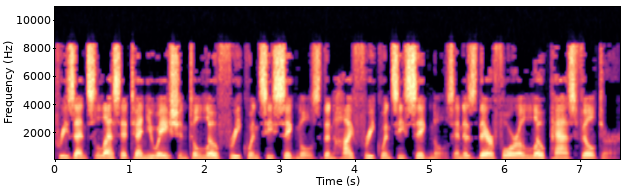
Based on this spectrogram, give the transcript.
presents less attenuation to low-frequency signals than high-frequency signals and is therefore a low-pass filter.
